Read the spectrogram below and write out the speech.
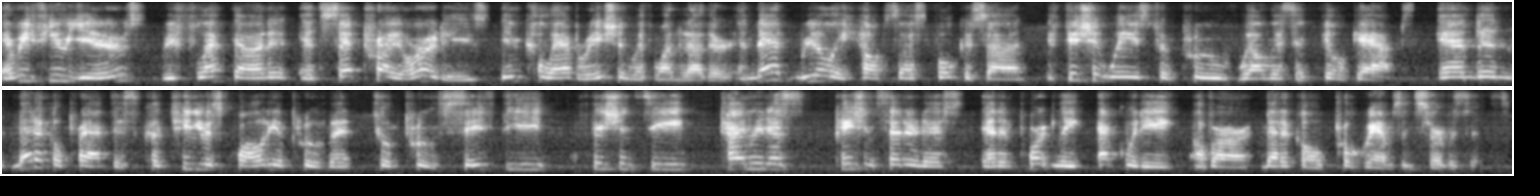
every few years, reflect on it, and set priorities in collaboration with one another. And that really helps us focus on efficient ways to improve wellness and fill gaps. And in medical practice, continuous quality improvement to improve safety, efficiency, timeliness, patient centeredness, and importantly, equity of our medical programs and services.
